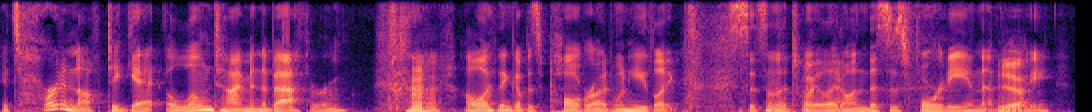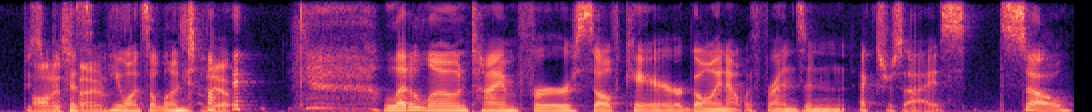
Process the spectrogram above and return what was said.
It's hard enough to get alone time in the bathroom. All I think of is Paul Rudd when he like sits in the toilet on This Is 40 in that Yeah, movie. Just on his because phone. he wants alone time Yep. Let alone time for self care, going out with friends, and exercise. So,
